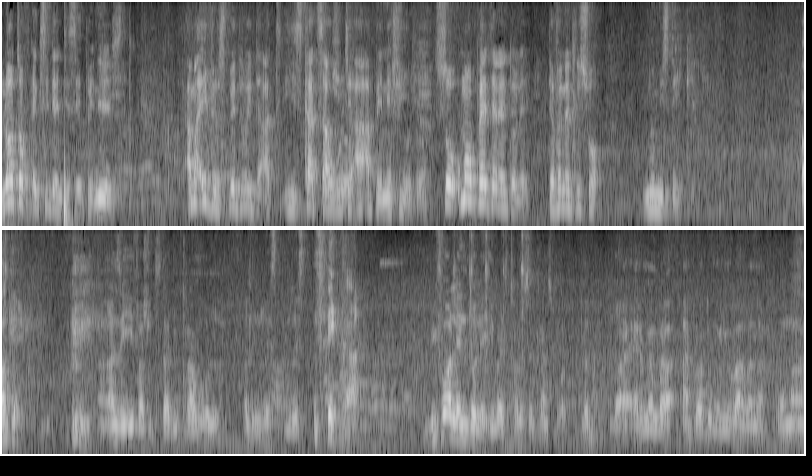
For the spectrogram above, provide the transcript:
lot of accident is happening yes ama-evil spirit at- isikhathi sawo ukuthi sure. a- abenefit For sure. so uma uphethe le nto le definitely sure no mistake Okay. Angazi if I should study travel. Before lento le iba isitholo se-transport. Look, I I remember I brought umunye ubaba la wama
